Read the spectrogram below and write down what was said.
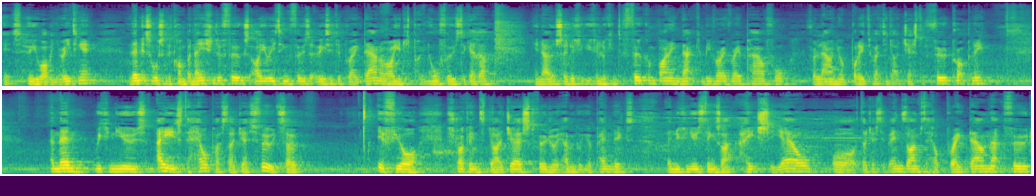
it's who you are when you're eating it. Then it's also the combinations of foods. Are you eating foods that are easy to break down, or are you just putting all foods together? You know, so look, you can look into food combining. That can be very, very powerful for allowing your body to actually digest the food properly. And then we can use aids to help us digest food. So if you're struggling to digest food or you haven't got your appendix, then you can use things like HCl or digestive enzymes to help break down that food.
